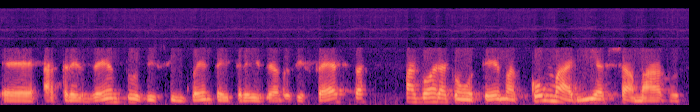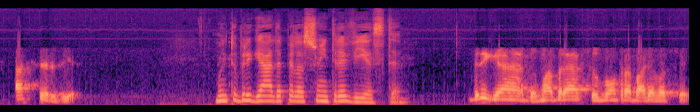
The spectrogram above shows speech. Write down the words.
é, a 353 anos de festa, agora com o tema Com Maria Chamados a Servir. Muito obrigada pela sua entrevista. Obrigado, um abraço, bom trabalho a vocês.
